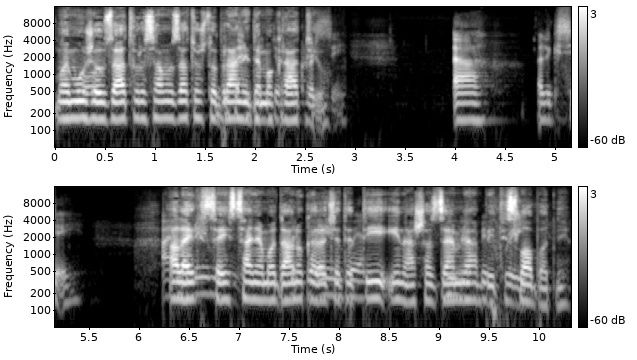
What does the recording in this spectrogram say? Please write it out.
Moj muž je u zatvoru samo zato što brani demokratiju. Uh, Aleksej, sanjamo danu kada ćete ti i naša zemlja biti slobodni.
